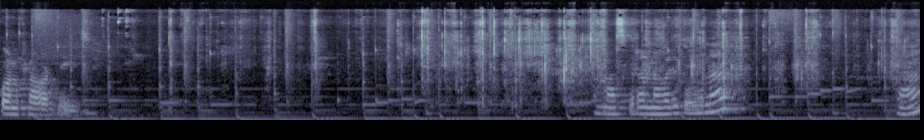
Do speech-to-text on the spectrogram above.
কর্নফ্লাওয়ার দিয়ে মাছকে রান্নাবাড়ি করব না? হ্যাঁ?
